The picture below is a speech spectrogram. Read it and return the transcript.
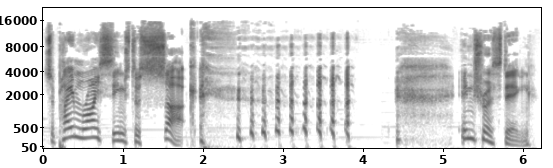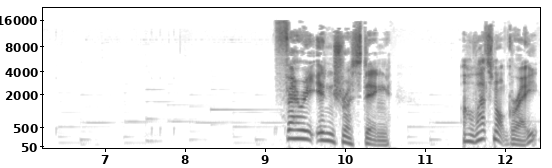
So plain rice seems to suck. Interesting. Very interesting. Oh, that's not great.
